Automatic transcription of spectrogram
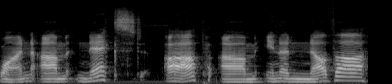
one. Um, next up, um, in another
